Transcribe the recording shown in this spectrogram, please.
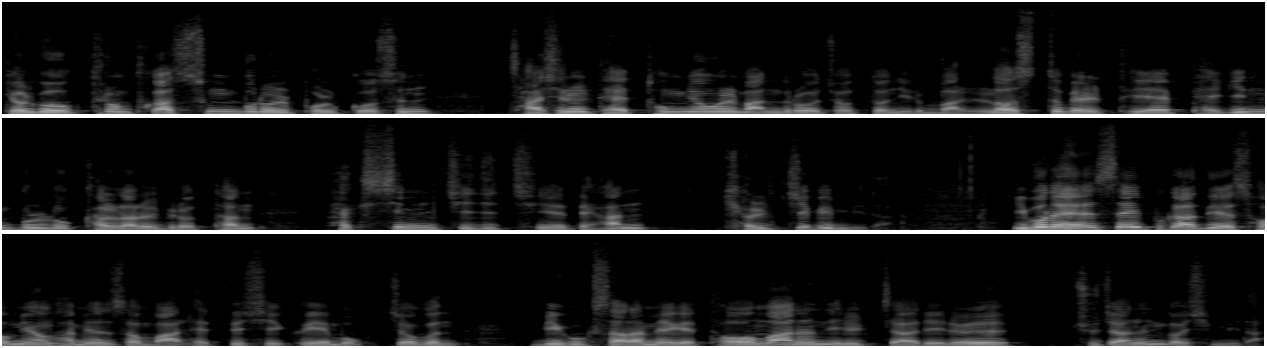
결국 트럼프가 승부를 볼 곳은 자신을 대통령을 만들어 줬던 이른바 러스트벨트의 백인 블루 칼라를 비롯한 핵심 지지층에 대한 결집입니다. 이번에 세이프가드에 서명하면서 말했듯이 그의 목적은 미국 사람에게 더 많은 일자리를 주자는 것입니다.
